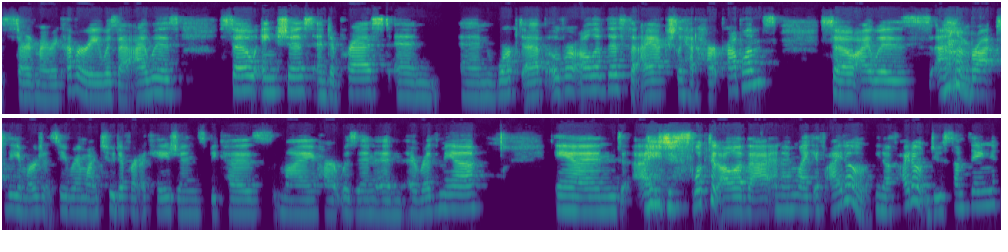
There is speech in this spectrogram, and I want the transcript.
started my recovery was that I was so anxious and depressed and and worked up over all of this that I actually had heart problems. So I was um, brought to the emergency room on two different occasions because my heart was in an arrhythmia. And I just looked at all of that and I'm like, if I don't, you know, if I don't do something,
